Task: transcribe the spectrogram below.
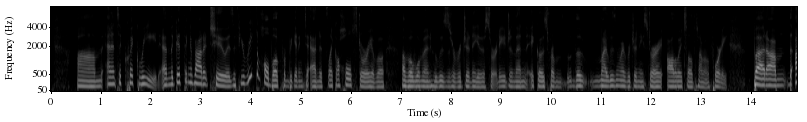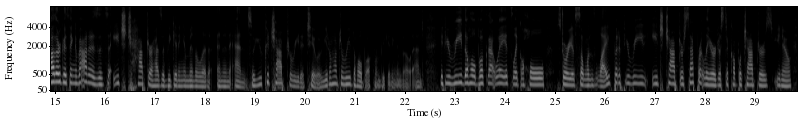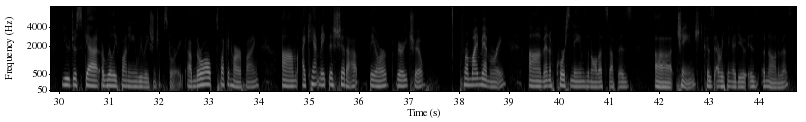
Um, and it's a quick read. And the good thing about it too is if you read the whole book from beginning to end, it's like a whole story of a of a woman who loses her virginity at a certain age, and then it goes from the, my losing my virginity story all the way till the time I'm 40. But um, the other good thing about it is it's each chapter has a beginning, a middle, and an end. So you could chapter read it too. You don't have to read the whole book from beginning and middle end. If you read the whole book that way, it's like a whole story of someone's life. But if you read each chapter separately or just a couple chapters, you know, you just get a really funny relationship story. Um, they're all fucking horrifying. Um, I can't make this shit up. They are very true from my memory. Um, and of course, names and all that stuff is uh, changed because everything I do is anonymous.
